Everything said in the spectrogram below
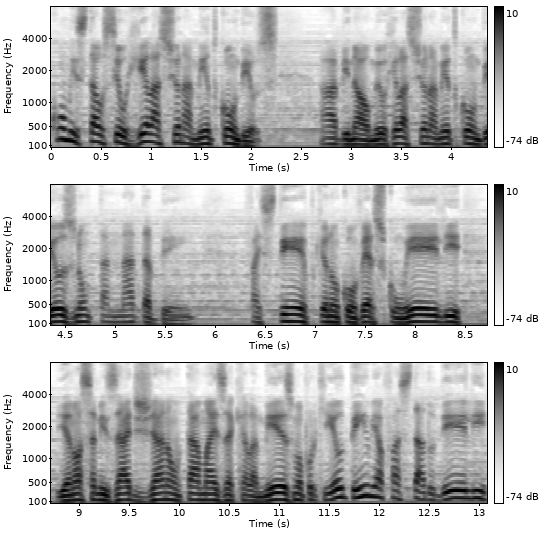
como está o seu relacionamento com Deus. Ah, Binal, meu relacionamento com Deus não está nada bem. Faz tempo que eu não converso com Ele e a nossa amizade já não está mais aquela mesma porque eu tenho me afastado dele.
